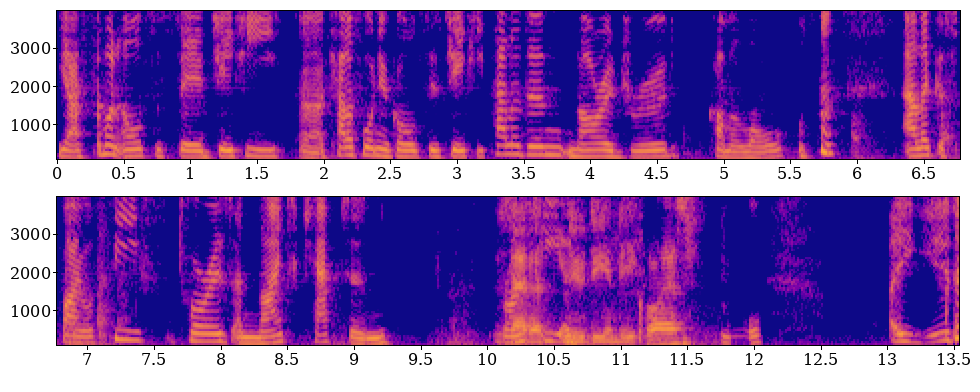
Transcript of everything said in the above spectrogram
Yeah, someone else has said JT uh, California Gold says JT Paladin, Nara Druid, comma lol. Alec a spy or thief, Torres a knight captain. Is that Bronsky, a a- new D and D class? I, it's,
